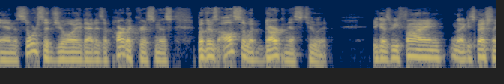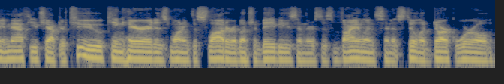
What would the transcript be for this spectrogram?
and a source of joy that is a part of Christmas, but there's also a darkness to it because we find, like, especially in Matthew chapter 2, King Herod is wanting to slaughter a bunch of babies, and there's this violence, and it's still a dark world.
